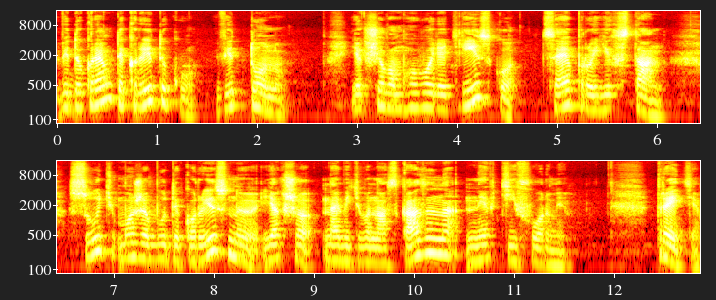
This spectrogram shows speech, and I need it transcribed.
відокремте критику від тону. Якщо вам говорять різко, це про їх стан. Суть може бути корисною, якщо навіть вона сказана не в тій формі. Третє.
